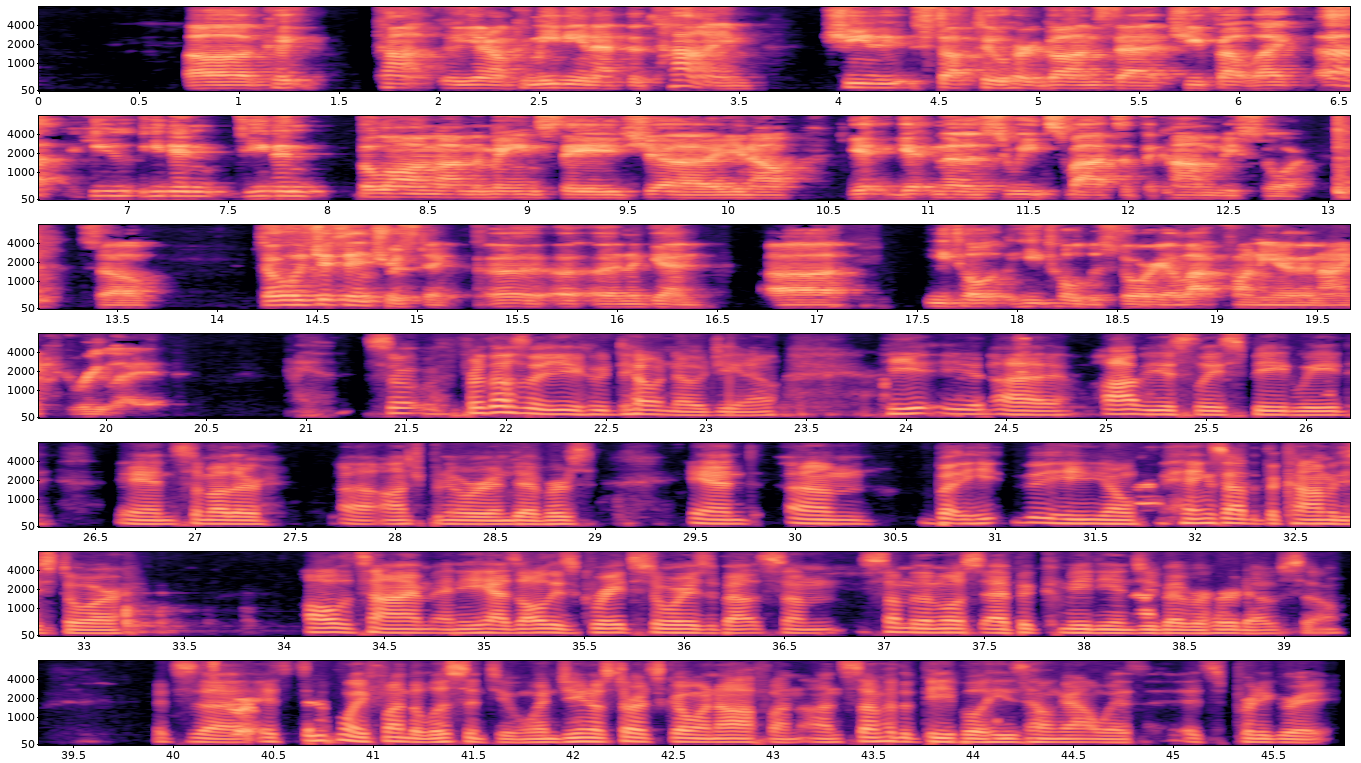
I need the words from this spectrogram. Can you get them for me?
uh, co- you know comedian at the time, she stuck to her guns. That she felt like uh, he he didn't he didn't belong on the main stage. Uh, you know, get, getting the sweet spots at the comedy store. So so it was just interesting. Uh, uh, and again, uh, he told he told the story a lot funnier than I could relay it. So for those of you who don't know Gino, he, he, uh, obviously Speedweed and some other uh, entrepreneur endeavors. and um, but he he you know hangs out at the comedy store all the time, and he has all these great stories about some some of the most epic comedians you've ever heard of. So it's uh, Sure. it's definitely fun to listen to. When Gino starts going off on on some of the people he's hung out with, it's pretty great.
